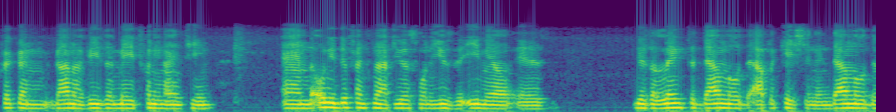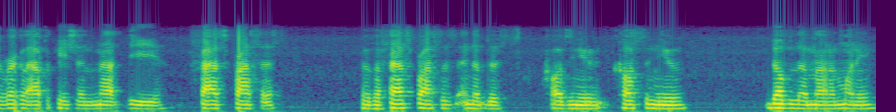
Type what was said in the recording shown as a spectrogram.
click on Ghana Visa May 2019, and the only difference now if you just want to use the email is there's a link to download the application and download the regular application, not the fast process. Because the fast process end up just causing you, costing you double the amount of money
